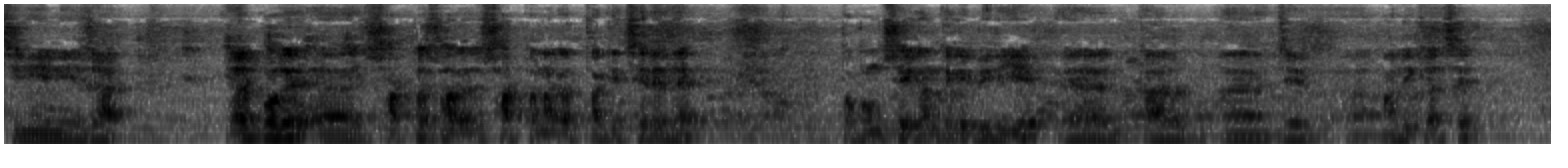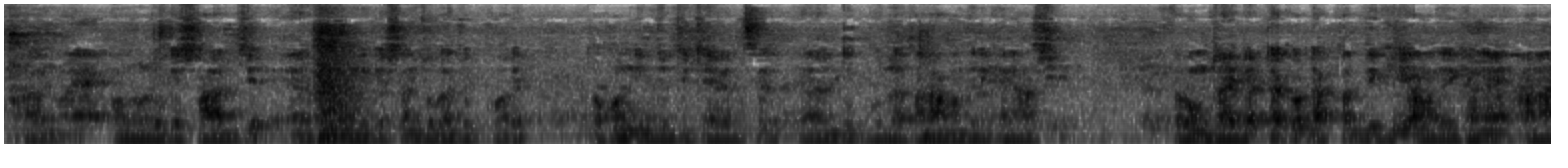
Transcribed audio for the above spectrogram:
ছিনিয়ে নিয়ে যায়। এরপরে সাতটা সাড়ে সাতটা নাগাদ তাকে ছেড়ে দেয়। তখন সেখান থেকে বেরিয়ে তার যে মালিক আছে অন্য লোকের সাহায্যে কমিউনিকেশন যোগাযোগ করে। তখন নীলজ্যোতি ট্রাভেলসের লোকগুলা তারা আমাদের এখানে আসে এবং ড্রাইভারটাকেও ডাক্তার দেখিয়ে আমাদের এখানে আনা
